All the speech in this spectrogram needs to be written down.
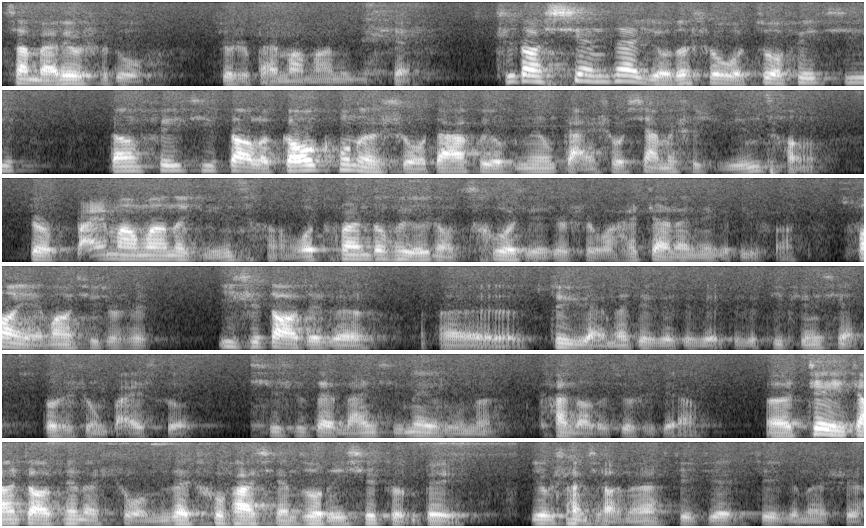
三百六十度就是白茫茫的一片。直到现在，有的时候我坐飞机。”当飞机到了高空的时候，大家会有那种感受，下面是云层，就是白茫茫的云层。我突然都会有一种错觉，就是我还站在那个地方，放眼望去，就是一直到这个呃最远的这个这个这个地平线都是这种白色。其实，在南极内陆呢，看到的就是这样。呃，这一张照片呢，是我们在出发前做的一些准备。右上角呢，这些这个呢，是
